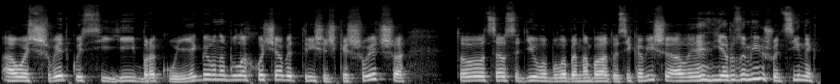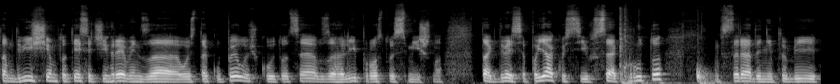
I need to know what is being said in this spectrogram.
а ось швидкості їй бракує. Якби вона була хоча б трішечки швидша, то це все діло було б набагато цікавіше, але я розумію, що цінник там 2 з чим-то тисячі гривень за ось таку пилочку, то це взагалі просто смішно. Так, дивися, по якості все круто. Всередині тобі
